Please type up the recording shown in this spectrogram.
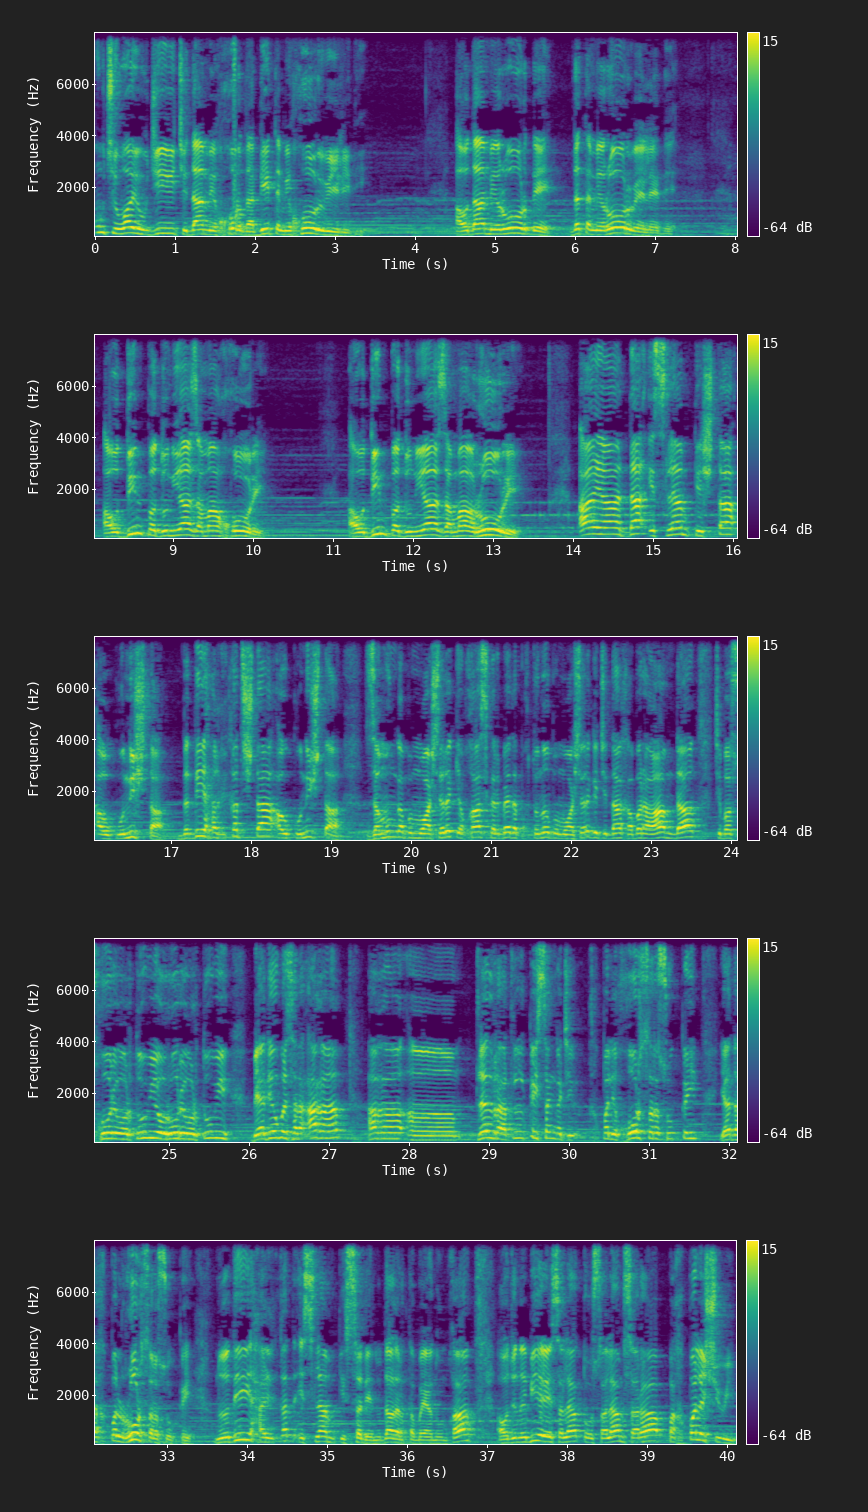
موږ چې وایو جی چې دا مې خور ده دې ته مې خور ویلې دي او دا مې رور دی ده ته مې رور ویلې دی او دین په دنیا زما خورې او دین په دنیا زما رورې آیا دا اسلام کې شته او کو نشته د دې حقیقت شته او کو نشته زمونږ په معاشره کې خاص کر بیا د پښتنو په معاشره کې چې دا خبره عام ده چې بس خور ورته وي او رور ورته وي بیا دیو بل سره هغه هغه تلل راتل کوي څنګه چې خپل خور سره سوق کوي یا د خپل رور سره سوق کوي نو دی حقیقت اسلام کې څه دی نو دا درته بیانوم ښا او د نبی علیه الصلاۃ والسلام سره په خپل شوی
